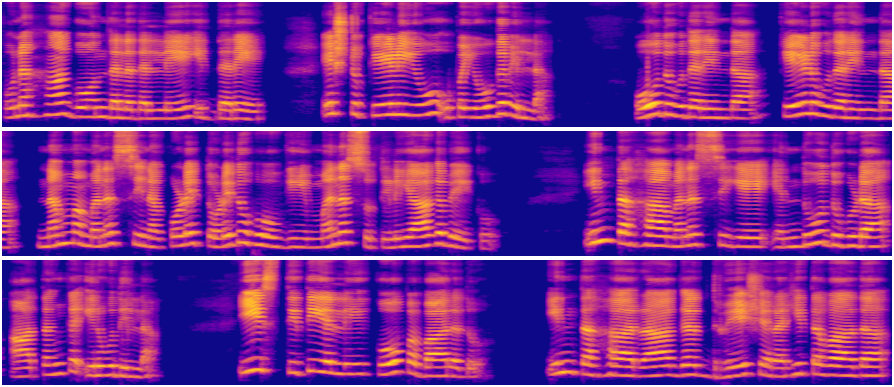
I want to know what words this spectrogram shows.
ಪುನಃ ಗೊಂದಲದಲ್ಲೇ ಇದ್ದರೆ ಎಷ್ಟು ಕೇಳಿಯೂ ಉಪಯೋಗವಿಲ್ಲ. ಓದುವುದರಿಂದ, ಕೇಳುವುದರಿಂದ ನಮ್ಮ ಮನಸ್ಸಿನ ಕೊಳೆ ತೊಳೆದು ಹೋಗಿ ಮನಸ್ಸು ತಿಳಿಯಾಗಬೇಕು. ಇಂತಹ ಮನಸ್ಸಿಗೆ ಎಂದೂ ದುಗುಡ ಆತಂಕ ಇರುವುದಿಲ್ಲ. ಈ ಸ್ಥಿತಿಯಲ್ಲಿ ಕೋಪ ಬಾರದು ಇಂತಹ ರಾಗದ್ವೇಷರಹಿತವಾದ,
